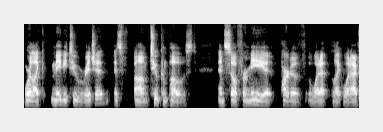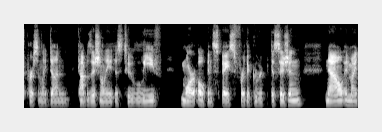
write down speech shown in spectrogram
were like maybe too rigid is um, too composed. And so for me part of what like what i've personally done compositionally is to leave more open space for the group decision now in my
